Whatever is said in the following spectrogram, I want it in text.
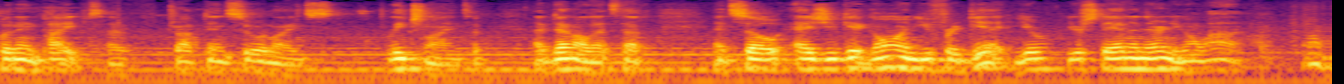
put in pipes. I've dropped in sewer lines, leach lines. I've, I've done all that stuff. And so as you get going, you forget. You're you're standing there and you go, wow, oh,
